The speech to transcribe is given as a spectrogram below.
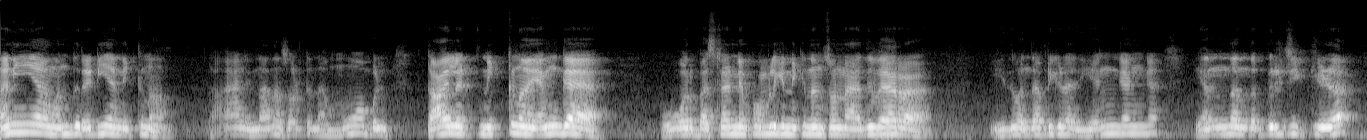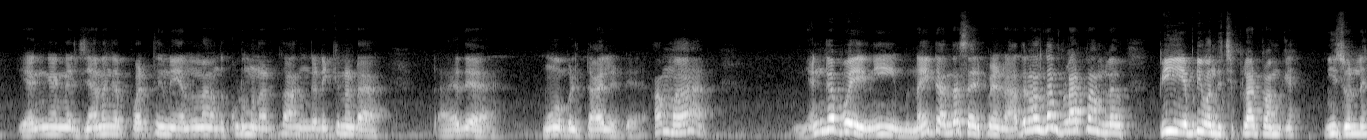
தனியாக வந்து ரெடியாக நிற்கணும் நான் தான் சொல்லிட்டு நான் மூவபிள் டாய்லெட் நிற்கணும் எங்கே? ஒவ்வொரு பஸ் ஸ்டாண்ட்லேயும் பொம்பளைக்கு நிற்கணும்னு சொன்னேன் அது வேற. இது வந்து அப்படி கிடையாது. எங்கெங்கே எந்தெந்த பிரிட்ஜு கீழே எங்கெங்கே ஜனங்க படுத்துன்னு எல்லாம் வந்து குடும்பம் நடத்தா அங்கே நிற்கணும்டா இது மூவபிள் டாய்லெட்டு. ஆமாம் எங்கே போய்? நீ நைட்டாக இருந்தால் சரி பண்ண அதனால தான் பிளாட்ஃபார்மில் பி எப்படி வந்துச்சு பிளாட்ஃபார்முக்கு நீ சொல்லு.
